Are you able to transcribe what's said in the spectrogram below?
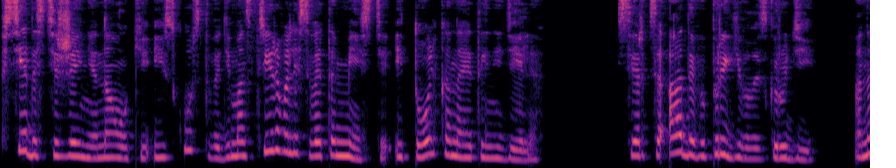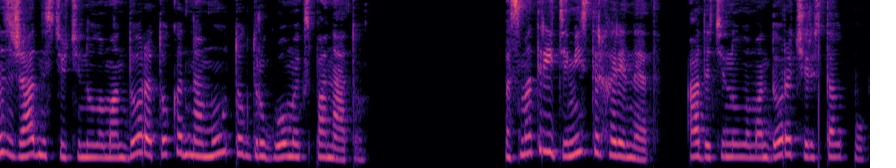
Все достижения науки и искусства демонстрировались в этом месте и только на этой неделе. Сердце Ады выпрыгивало из груди. Она с жадностью тянула Мандора то к одному, то к другому экспонату. «Посмотрите, мистер Харинет!» Ада тянула Мандора через толпу.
